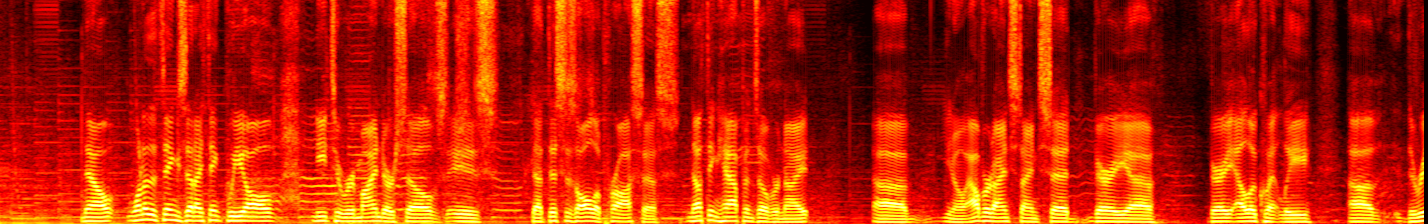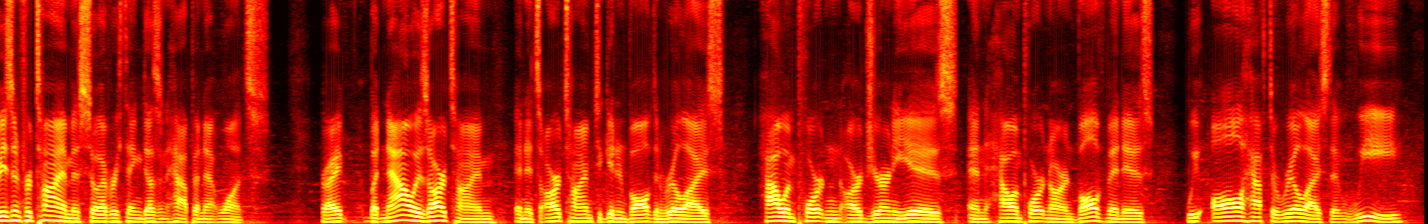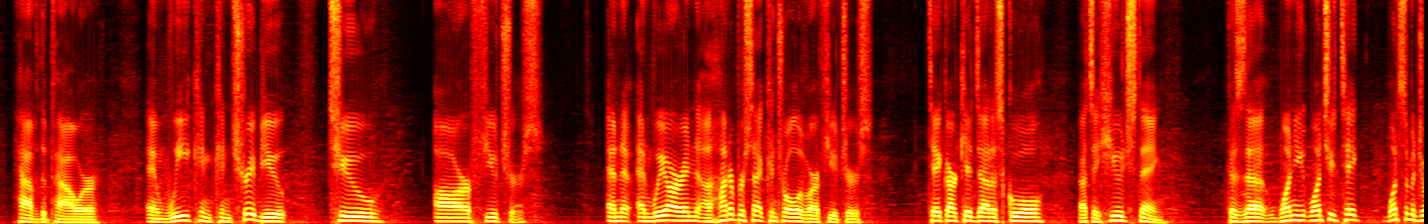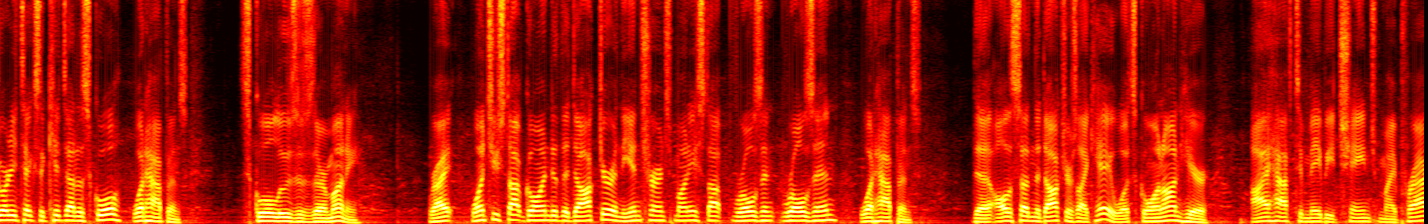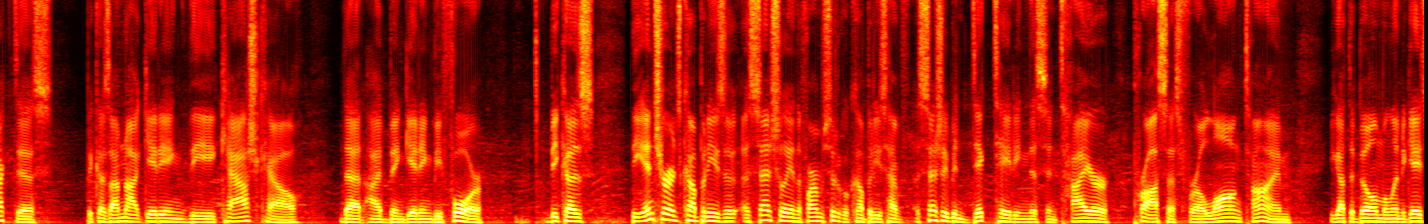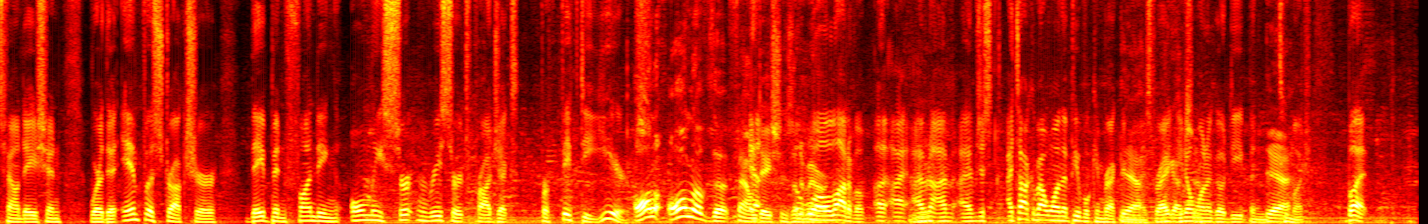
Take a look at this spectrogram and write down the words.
Now, one of the things that I think we all need to remind ourselves is that this is all a process. Nothing happens overnight. Uh, you know, Albert Einstein said very, uh, very eloquently, uh, the reason for time is so everything doesn't happen at once, right? But now is our time, and it's our time to get involved and realize how important our journey is and how important our involvement is. We all have to realize that we have the power and we can contribute to our futures and and we are in 100% control of our futures. Take our kids out of school. That's a huge thing, because when you once you take once the majority takes the kids out of school, what happens? School loses their money, right? Once you stop going to the doctor and the insurance money stop rolls in rolls in, what happens? The all of a sudden the doctor's like, hey, what's going on here? I have to maybe change my practice because I'm not getting the cash cow that I've been getting before, because the insurance companies uh, essentially and the pharmaceutical companies have essentially been dictating this entire process for a long time. You got the Bill and Melinda Gates Foundation, where the infrastructure they've been funding only certain research projects for 50 years. All, all of the foundations in America. Well, a lot of them. I, I, I'm, not, I'm, I'm just I talk about one that people can recognize, Yeah, right? You don't want to go deep in Yeah. too much, but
